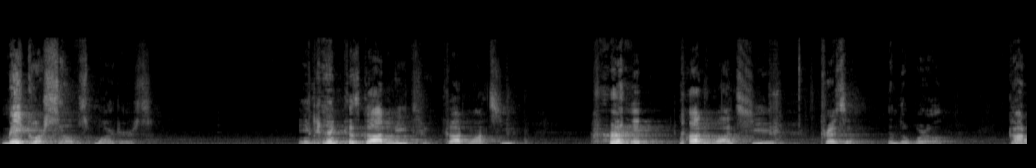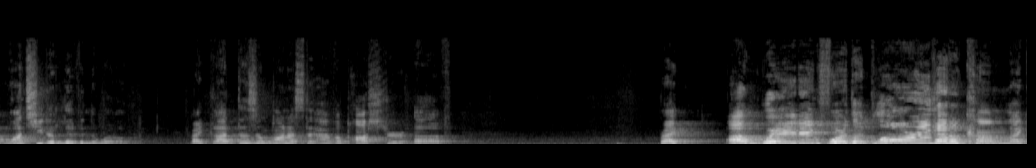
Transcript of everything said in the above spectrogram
make ourselves martyrs. Amen? Because God needs you. God wants you. Right? God wants you present in the world. God wants you to live in the world. Right? God doesn't want us to have a posture of, right? I'm waiting for the glory that'll come. Like,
